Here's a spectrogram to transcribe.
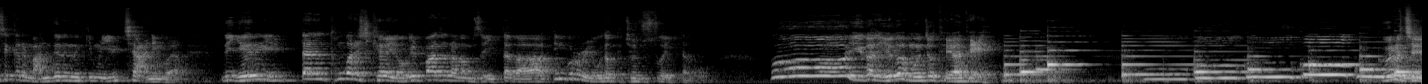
색깔을 만드는 느낌은 일체 아닌 거야. 근데 얘를 일단은 통과를 시켜야 여길 빠져나가면서 있다가 띵브로를 여기다 붙여줄 수가 있다고. 어, 얘가 얘가 먼저 돼야 돼. 그렇지.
